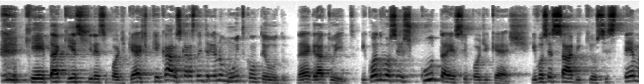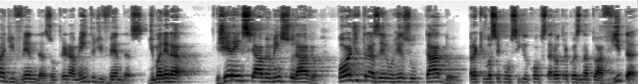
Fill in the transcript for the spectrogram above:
que está aqui assistindo esse podcast, porque, cara, os caras estão entregando muito conteúdo, né, gratuito. E quando você escuta esse podcast e você sabe que o sistema de vendas, o treinamento de vendas, de maneira gerenciável, mensurável, pode trazer um resultado para que você consiga conquistar outra coisa na tua vida,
